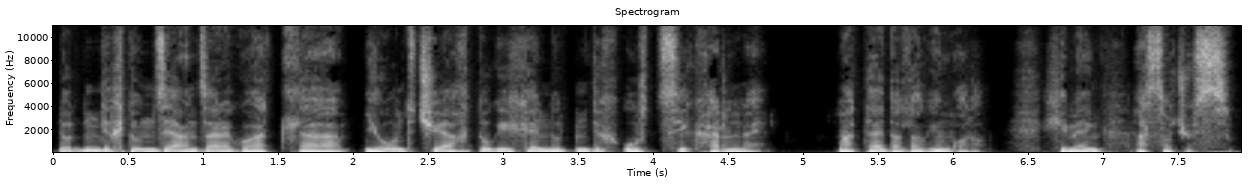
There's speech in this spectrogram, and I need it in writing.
нүдэн дэх дүнзээ анзаараагүй атлаа юунд чи ах トゥ гийнхээ нүдэн дэх үрцгийг харна вэ? Матай 7-гийн 3 химэн асууж байсан.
